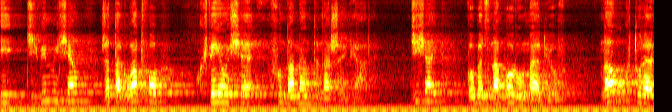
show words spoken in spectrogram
I dziwimy się, że tak łatwo chwieją się fundamenty naszej wiary. Dzisiaj wobec naporu mediów, nauk, które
